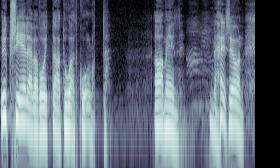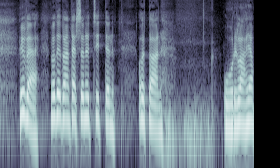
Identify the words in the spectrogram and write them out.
Yksi elävä voittaa tuhat kuollutta. Amen. Näin se on. Hyvä. Me otetaan tässä nyt sitten, otetaan uhrilahja.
